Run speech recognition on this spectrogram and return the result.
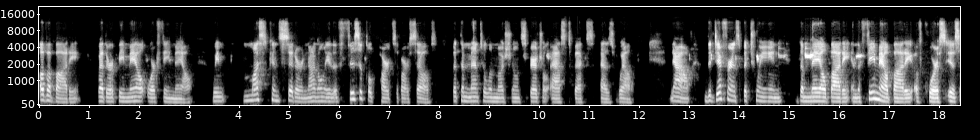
of a body, whether it be male or female, we must consider not only the physical parts of ourselves, but the mental, emotional, and spiritual aspects as well. Now, the difference between the male body and the female body, of course, is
